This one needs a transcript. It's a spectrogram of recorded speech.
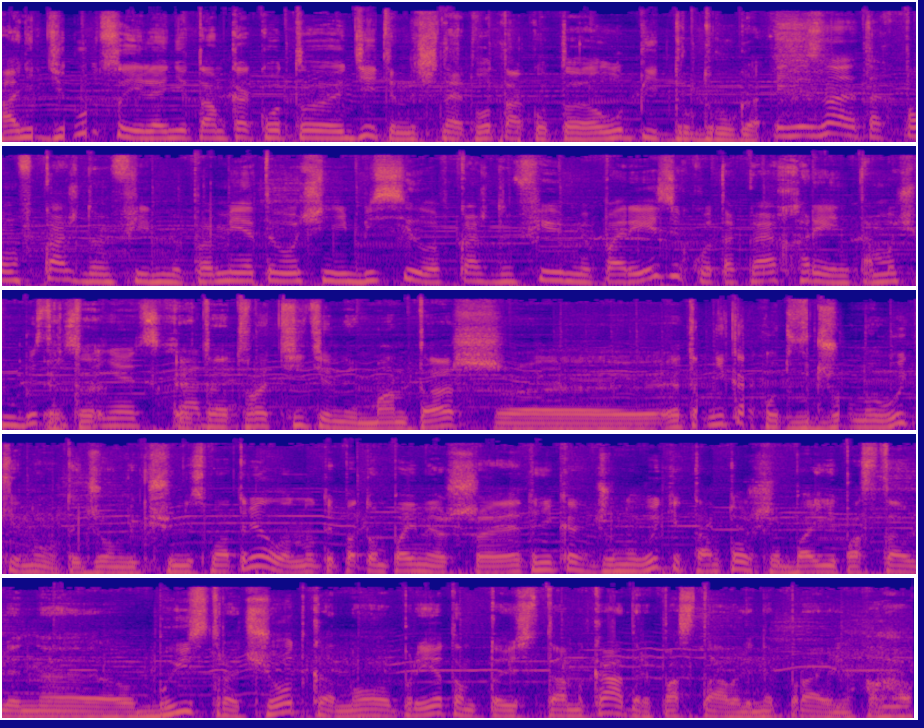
они дерутся или они там как вот э, дети начинают вот так вот э, лупить друг друга. Я не знаю, так, по-моему, в каждом фильме. По мне это очень и бесило. В каждом фильме по резику такая хрень. Там очень быстро Это, сменяются это кадры. отвратительно. Отвратительный монтаж. Э, это не как вот в Джона Уике, ну, ты Джон Уик еще не смотрела, но ты потом поймешь, э, это не как в Джон Уике, там тоже бои поставлены быстро, четко, но при этом, то есть там кадры поставлены правильно. А,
